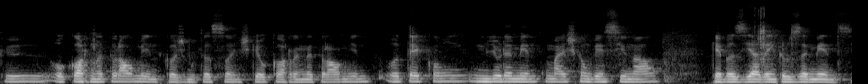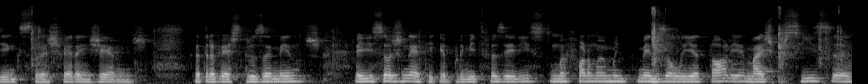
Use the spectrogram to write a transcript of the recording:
que ocorre naturalmente, com as mutações que ocorrem naturalmente, ou até com o melhoramento mais convencional, que é baseado em cruzamentos e em que se transferem genes através de cruzamentos a edição genética permite fazer isso de uma forma muito menos aleatória, mais precisa,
